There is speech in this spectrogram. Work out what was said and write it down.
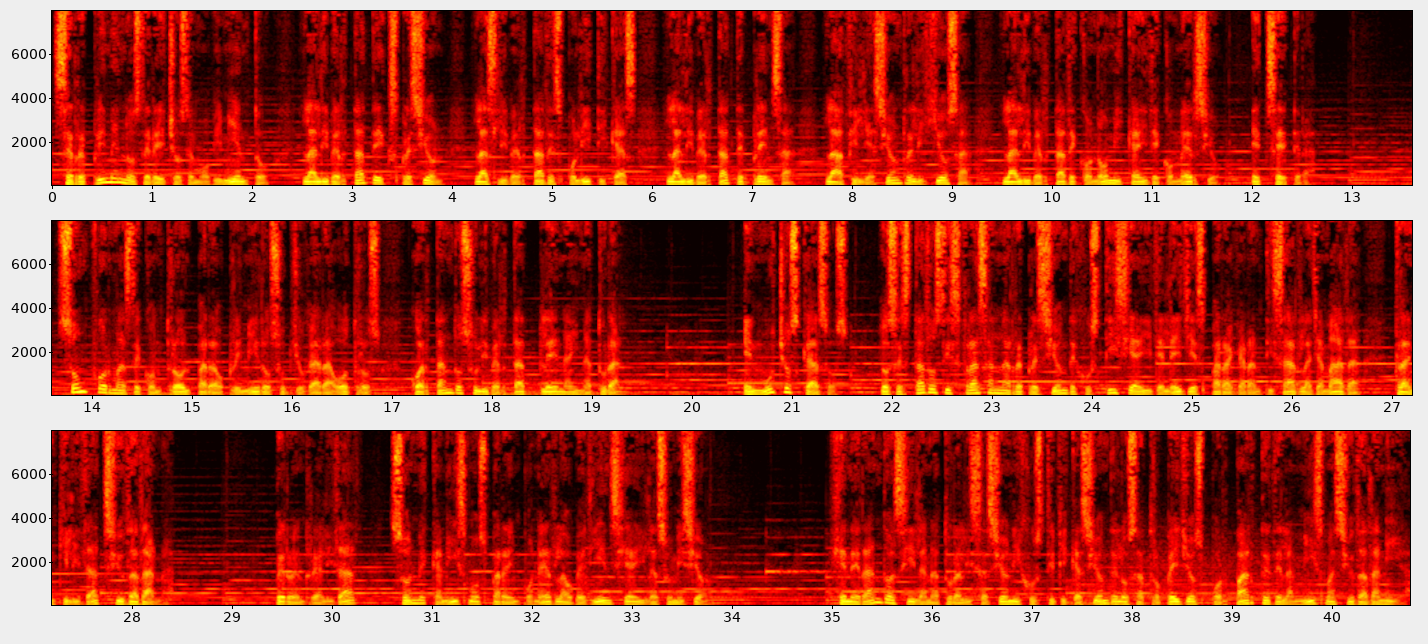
Se reprimen los derechos de movimiento, la libertad de expresión, las libertades políticas, la libertad de prensa, la afiliación religiosa, la libertad económica y de comercio, etc son formas de control para oprimir o subyugar a otros, coartando su libertad plena y natural. En muchos casos, los estados disfrazan la represión de justicia y de leyes para garantizar la llamada tranquilidad ciudadana. Pero en realidad, son mecanismos para imponer la obediencia y la sumisión. Generando así la naturalización y justificación de los atropellos por parte de la misma ciudadanía.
